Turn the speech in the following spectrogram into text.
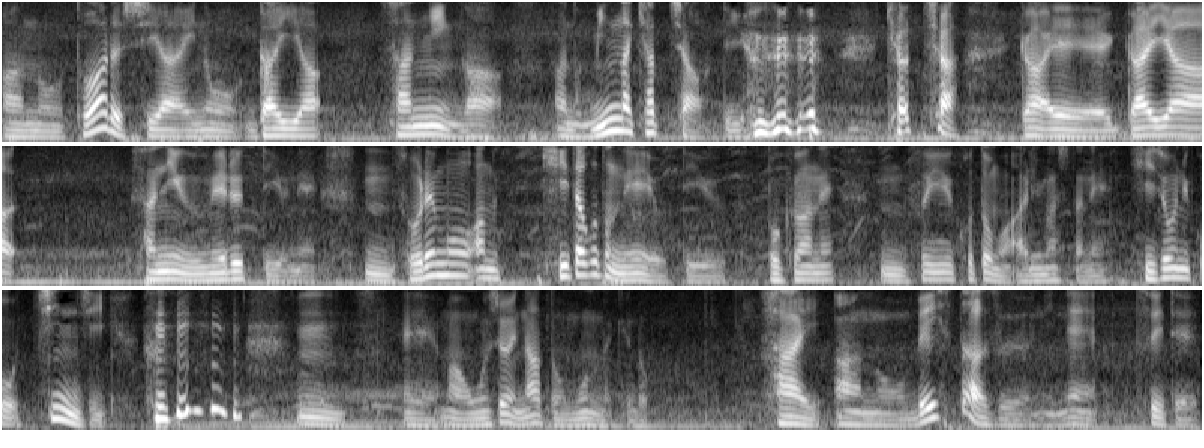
あのとある試合の外野3人があのみんなキャッチャーっていう キャッチャーが、えー、外野3人埋めるっていうね、うん、それもあの聞いたことねえよっていう僕はね、うん、そういうこともありましたね。非常にこう珍事。うん、えー、まあ面白いなと思うんだけど。はい。あのベイスターズにねついて、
